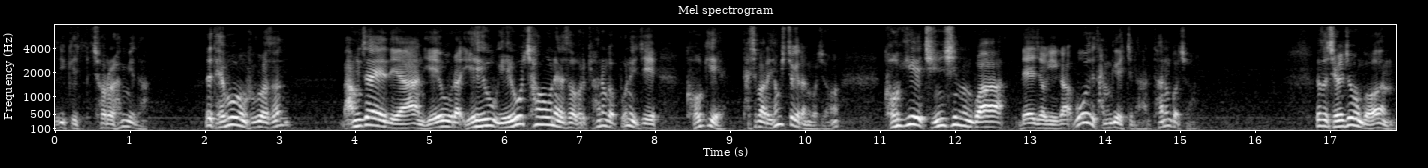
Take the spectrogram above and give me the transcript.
이렇게 절을 합니다. 근데 대부분 그것은 망자에 대한 예우라 예우 예우 차원에서 그렇게 하는 것 뿐이지 거기에 다시 말해 형식적이라는 거죠. 거기에 진심과 내적이가 모두 담겨 있지는 않다는 거죠. 그래서 제일 좋은 건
